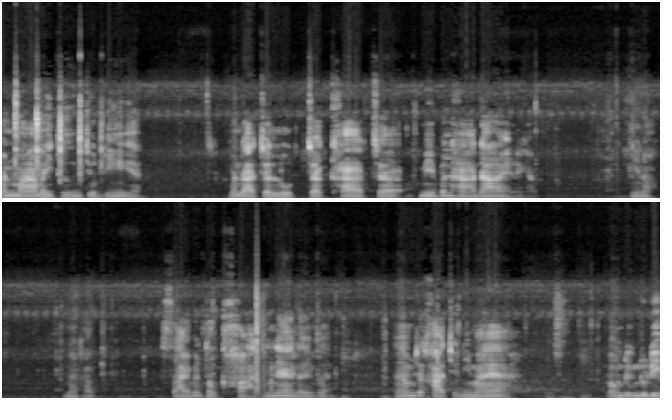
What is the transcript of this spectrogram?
มันมาไม่ถึงจุดนี้อะมันอาจจะหลุดจะขาดจะมีปัญหาได้นะครับ นี่เนาะนะครับ สายมันต้องขาดแน่เลยเพื่อนแล้วมันจะขาดจุดนี้ไหมอะลองดึงดูดิ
